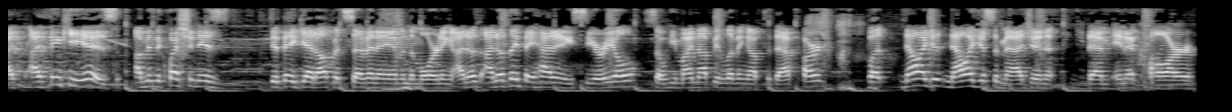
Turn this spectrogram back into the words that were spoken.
I, I think he is. I mean, the question is, did they get up at 7 a.m. in the morning? I don't. I don't think they had any cereal, so he might not be living up to that part. But now I just now I just imagine them in a car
